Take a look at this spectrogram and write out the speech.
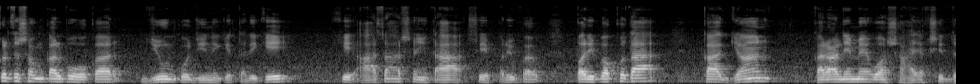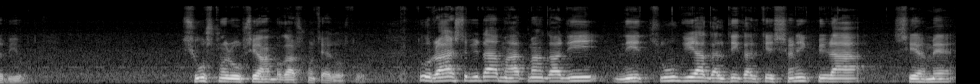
कृत संकल्प होकर जीवन को जीने के तरीके के आचार संहिता से परिपक्व परिपक्वता का ज्ञान कराने में वह सहायक सिद्ध भी होती है। सूक्ष्म रूप से हम अगर सोचें दोस्तों तो राष्ट्रपिता महात्मा गांधी ने चूक या गलती करके क्षणिक पीड़ा से हमें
